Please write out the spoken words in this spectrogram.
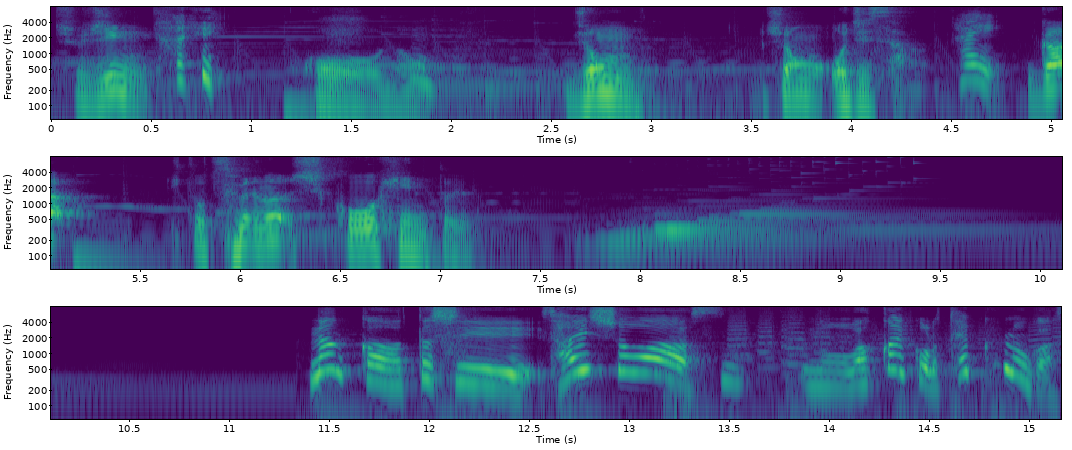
主人はい。公のジョン、ジョンおじさはい。んが一つ目の嗜好品というなんか私最初はの若い頃テクノが好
